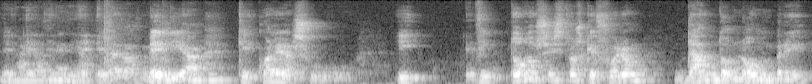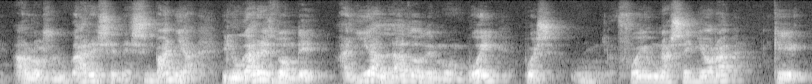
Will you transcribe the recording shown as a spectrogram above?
Edad Media, en la Edad Media cuál era su... Y, en fin, todos estos que fueron dando nombre a los lugares en España. Y lugares donde allí al lado de Monbuey pues fue una señora que,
